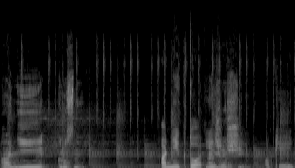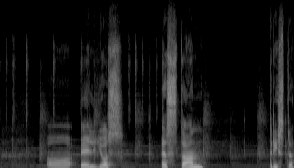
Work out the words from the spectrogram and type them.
Они грустные. Они кто? Они Ежи. мужчины. Окей. А, ellos están triste.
